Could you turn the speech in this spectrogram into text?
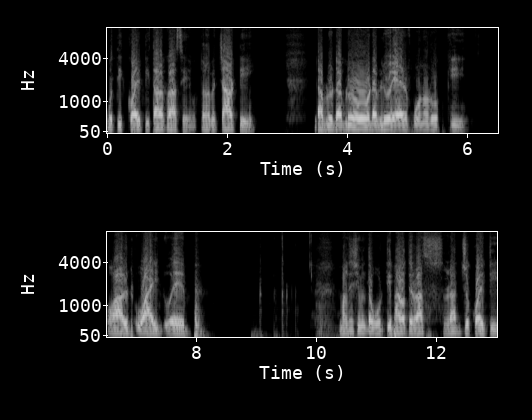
প্রতীক কয়টি তারকা আছে? উত্তর হবে চারটি। ডাব্লিউ এর পুনরূপ কি? ওয়ার্ল্ড ওয়াইড ওয়েব বাংলাদেশের সীমান্তবর্তী ভারতের রাজ্য কয়টি?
